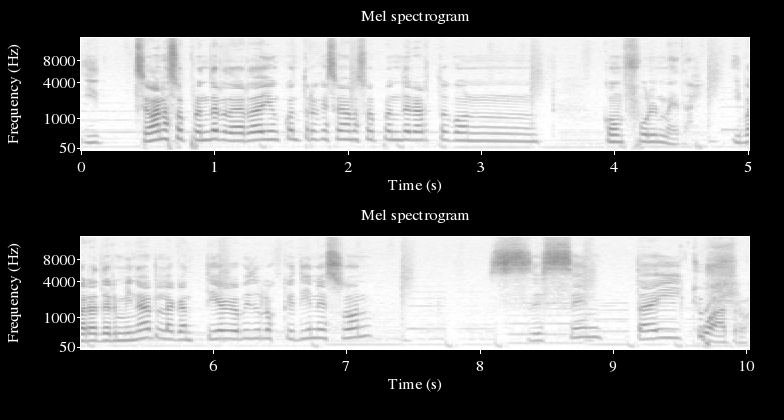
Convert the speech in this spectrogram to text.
y se van a sorprender, de verdad yo encuentro que se van a sorprender harto con, con Full Metal. Y para terminar, la cantidad de capítulos que tiene son 64.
